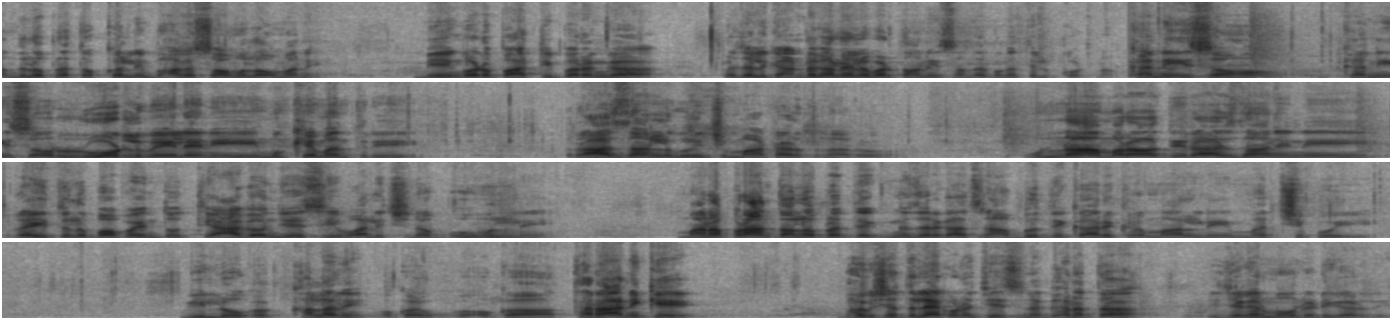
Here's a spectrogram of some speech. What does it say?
అందులో ప్రతి ఒక్కరిని భాగస్వాములు అవ్వమని మేము కూడా పార్టీ పరంగా ప్రజలకి అండగా నిలబడతామని ఈ సందర్భంగా తెలుపుకుంటున్నాం. కనీసం కనీసం రోడ్లు వేయలేని ముఖ్యమంత్రి రాజధానుల గురించి మాట్లాడుతున్నారు. ఉన్న అమరావతి రాజధానిని రైతులు పాప ఎంతో త్యాగం చేసి వాళ్ళు ఇచ్చిన భూముల్ని మన ప్రాంతంలో ప్రత్యేకంగా జరగాల్సిన అభివృద్ధి కార్యక్రమాలని మర్చిపోయి వీళ్ళు ఒక కళని ఒక ఒక- తరానికే భవిష్యత్తు లేకుండా చేసిన ఘనత ఈ జగన్మోహన్ రెడ్డి గారిది.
